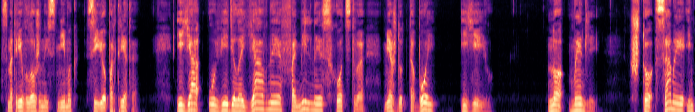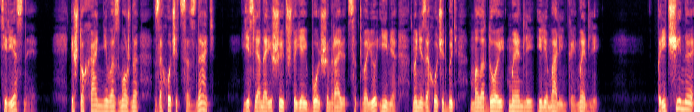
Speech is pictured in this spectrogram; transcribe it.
смотри вложенный снимок с ее портрета. И я увидела явное фамильное сходство между тобой и ею. Но, Мэнли, что самое интересное, и что Ханне, возможно, захочется знать, если она решит, что ей больше нравится твое имя, но не захочет быть молодой Мэнли или маленькой Мэнли. Причина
